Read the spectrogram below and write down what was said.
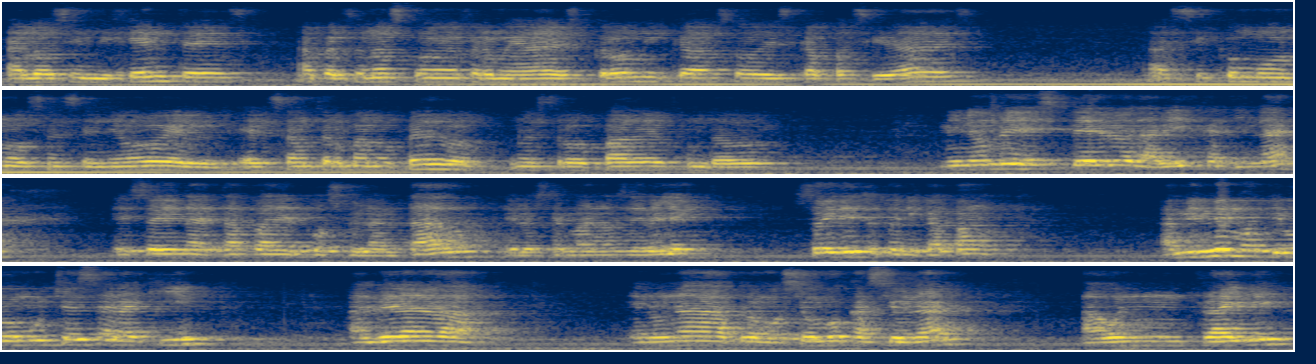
a los indigentes, a personas con enfermedades crónicas o discapacidades, así como nos enseñó el, el Santo Hermano Pedro, nuestro padre fundador. Mi nombre es Pedro David Catinac, estoy en la etapa del postulantado de los hermanos de Belén. Soy de Totonicapán. A mí me motivó mucho estar aquí al ver a, en una promoción vocacional a un fraile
